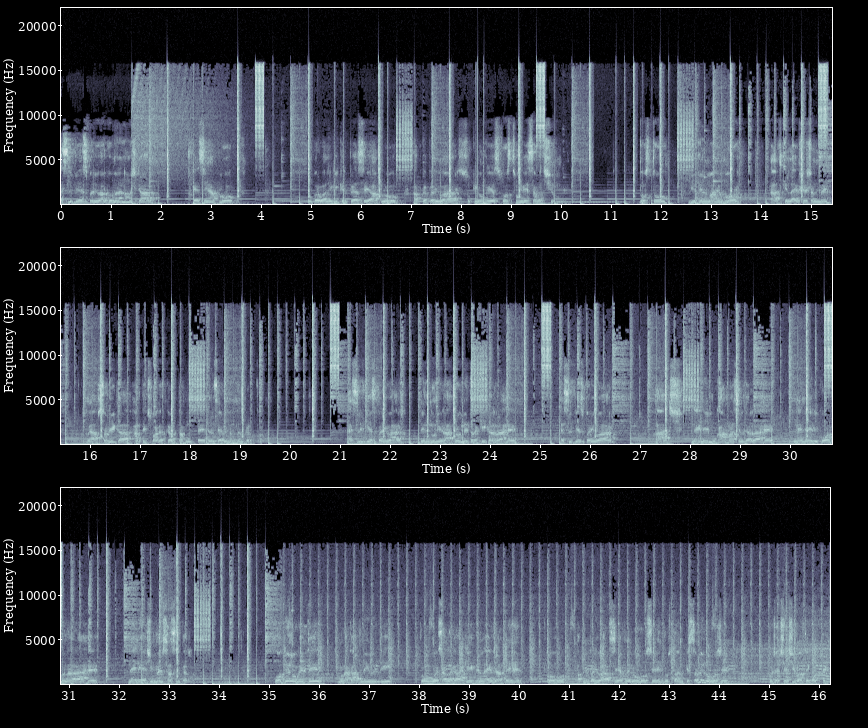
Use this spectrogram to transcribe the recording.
एसलीपीएस परिवार को मेरा नमस्कार। कैसे हैं आप लोग? ऊपर वाले की कृपया से आप लोग, आपका परिवार सुखी होंगे, स्वस्थ होंगे, सब अच्छे होंगे। दोस्तों, ये दिल माए मोर आज के लाइव सेशन में मैं आप सभी का हार्दिक स्वागत करता हूँ तय दिल से अभिनंदन करता हूँ। एसलीपीएस परिवार दिन दुनी रात चौगनी तरक्की कर रहा है। एसलीपीएस परिवार आज नए नए मुकाम हासिल कर रहा है नए नए रिकॉर्ड बना रहा है नए नए अचीवमेंट्स हासिल कर रहा है। बहुत दिन हो गए थे, मुलाकात नहीं हुई थी तो ऐसा लगा कि एक दिन लाइव जाते हैं और अपने परिवार से, अपने लोगों से, हिंदुस्तान के सभी लोगों से कुछ अच्छी अच्छी बातें करते हैं।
